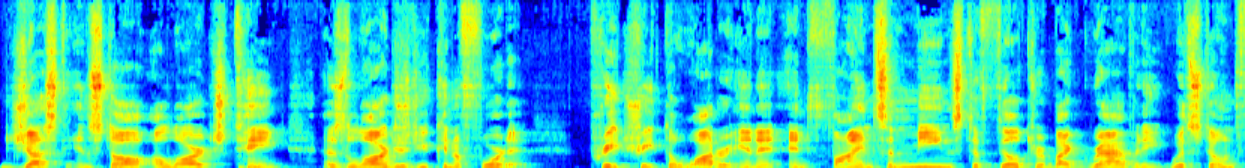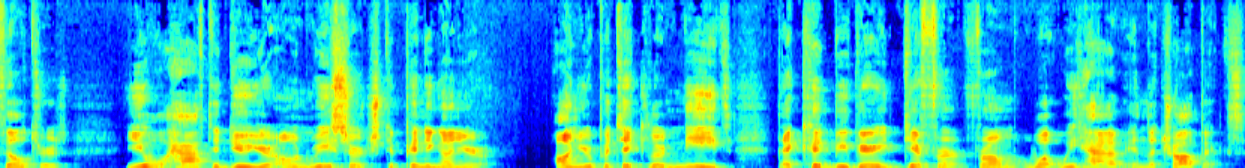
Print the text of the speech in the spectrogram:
Just install a large tank, as large as you can afford it. Pre treat the water in it and find some means to filter by gravity with stone filters you will have to do your own research depending on your on your particular needs that could be very different from what we have in the tropics.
